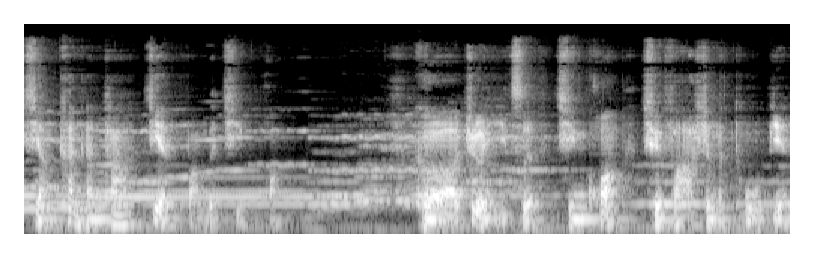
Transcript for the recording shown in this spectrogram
想看看它建房的情况。可这一次情况却发生了突变。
